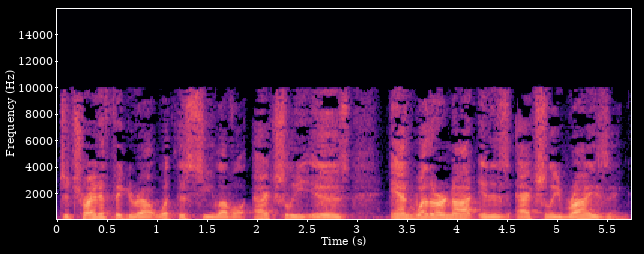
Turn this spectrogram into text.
to try to figure out what the sea level actually is and whether or not it is actually rising.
